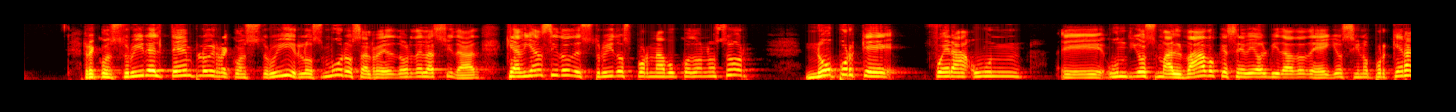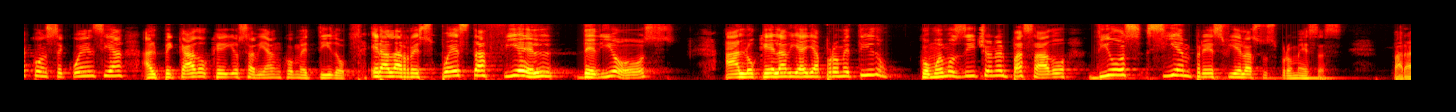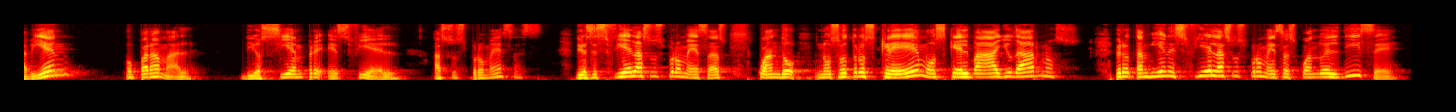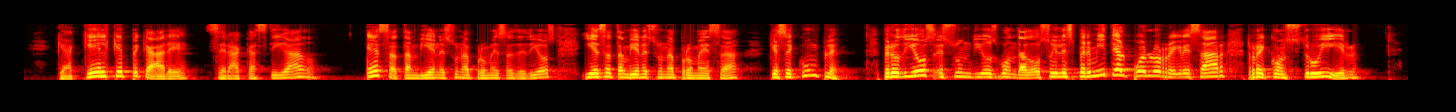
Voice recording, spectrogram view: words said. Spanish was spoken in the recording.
Reconstruir el templo y reconstruir los muros alrededor de la ciudad que habían sido destruidos por Nabucodonosor. No porque fuera un eh, un Dios malvado que se había olvidado de ellos, sino porque era consecuencia al pecado que ellos habían cometido. Era la respuesta fiel de Dios a lo que él había ya prometido. Como hemos dicho en el pasado, Dios siempre es fiel a sus promesas. Para bien o para mal, Dios siempre es fiel a sus promesas. Dios es fiel a sus promesas cuando nosotros creemos que Él va a ayudarnos. Pero también es fiel a sus promesas cuando Él dice que aquel que pecare será castigado. Esa también es una promesa de Dios y esa también es una promesa que se cumple. Pero Dios es un Dios bondadoso y les permite al pueblo regresar, reconstruir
